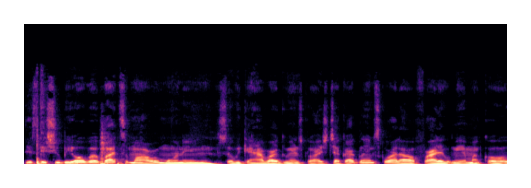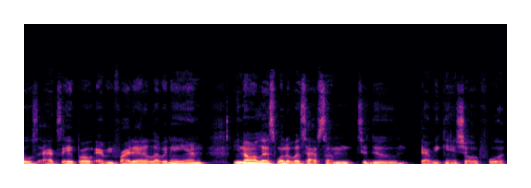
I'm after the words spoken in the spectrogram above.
this issue be over by tomorrow morning so we can have our Glam Squad. Check our Glam Squad out Friday with me and my co-host, Axe April, every Friday at 11 a.m. You know, unless one of us have something to do that we can't show up for.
